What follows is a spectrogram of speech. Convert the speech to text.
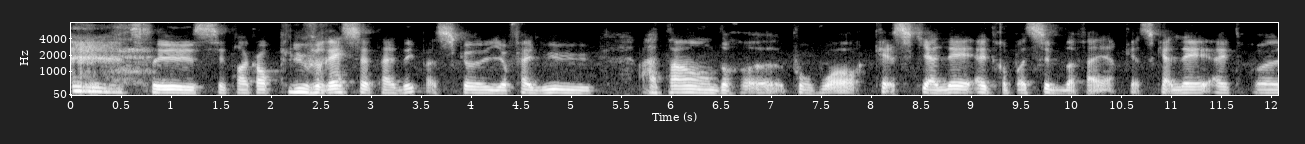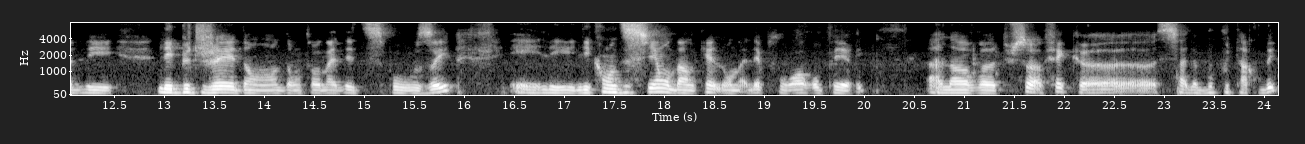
c'est encore plus vrai cette année parce qu'il a fallu attendre pour voir qu'est-ce qui allait être possible de faire, qu'est-ce qu'allaient être les, les budgets dont, on allait disposer et les, les, conditions dans lesquelles on allait pouvoir opérer. Alors, tout ça a fait que ça a beaucoup tardé.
